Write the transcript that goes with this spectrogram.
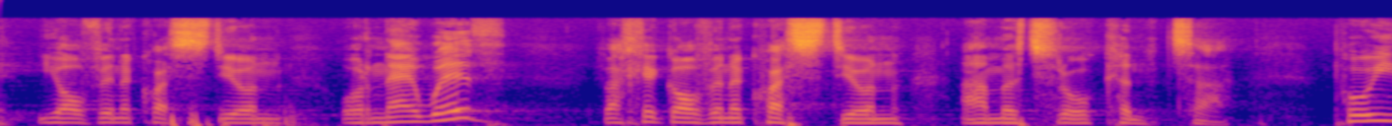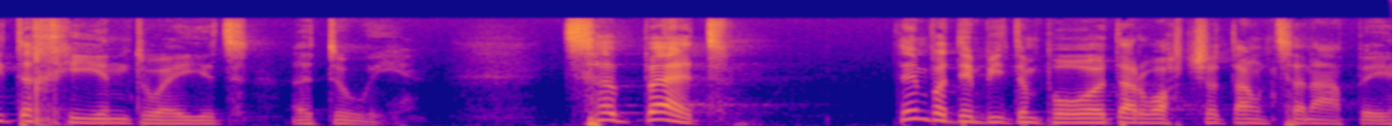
i ofyn y cwestiwn o'r newydd, falle gofyn y cwestiwn am y tro cyntaf. Pwy dych chi'n dweud ydw i? Tybed, ddim bod dim byd yn bod ar watch o Downton Abbey,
